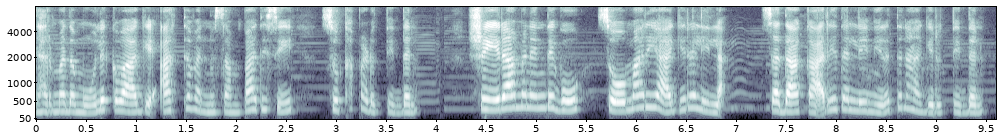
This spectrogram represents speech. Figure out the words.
ಧರ್ಮದ ಮೂಲಕವಾಗಿ ಅರ್ಥವನ್ನು ಸಂಪಾದಿಸಿ ಸುಖ ಪಡುತ್ತಿದ್ದನು ಶ್ರೀರಾಮನೆಂದಿಗೂ ಸೋಮಾರಿಯಾಗಿರಲಿಲ್ಲ. ಸದಾ ಕಾರ್ಯದಲ್ಲಿ ನಿರತನಾಗಿರುತ್ತಿದ್ದನು.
